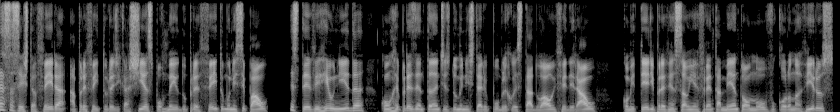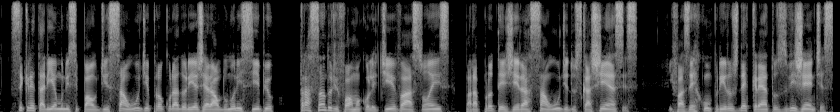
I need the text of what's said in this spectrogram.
Nessa sexta-feira, a Prefeitura de Caxias, por meio do prefeito municipal, esteve reunida com representantes do Ministério Público Estadual e Federal, Comitê de Prevenção e Enfrentamento ao Novo Coronavírus, Secretaria Municipal de Saúde e Procuradoria-Geral do município, traçando de forma coletiva ações para proteger a saúde dos caxienses e fazer cumprir os decretos vigentes.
